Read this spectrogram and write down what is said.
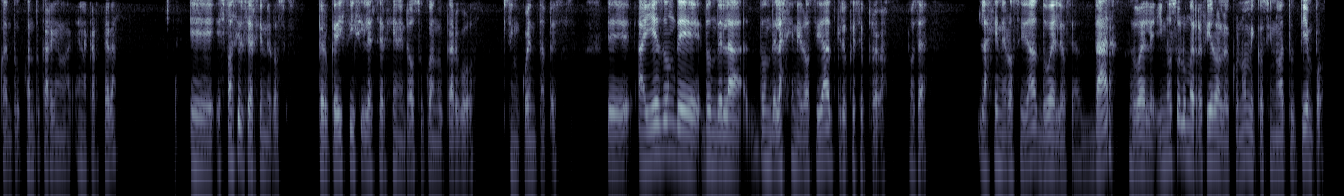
cuánto, cuánto cargan en la, cartera. Eh, es fácil ser generosos, pero qué difícil es ser generoso cuando cargo 50 pesos. Eh, ahí es donde, donde, la, donde la generosidad creo que se prueba. O sea, la generosidad duele, o sea, dar duele. Y no solo me refiero a lo económico, sino a tu tiempo.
